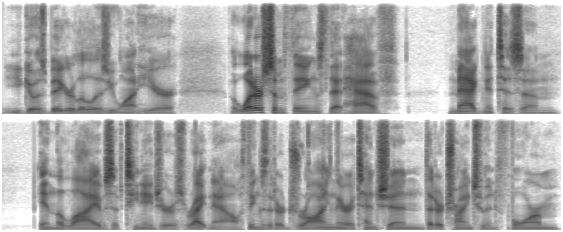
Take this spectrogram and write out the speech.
You go as big or little as you want here, but what are some things that have magnetism in the lives of teenagers right now? Things that are drawing their attention, that are trying to inform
